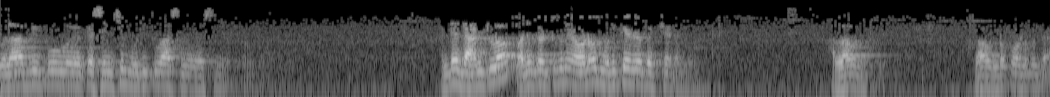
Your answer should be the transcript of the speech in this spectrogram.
గులాబీ పువ్వు వికసించి మురికి వాసన వేసినట్టు అంటే దాంట్లో పని కట్టుకుని ఎవడో మురికేదో పెట్టాడన్నమాట అలా ఉంటుంది. అలా ఉండకూడదుగా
